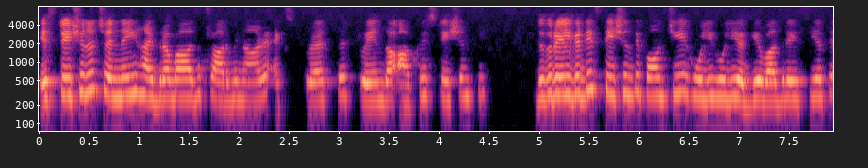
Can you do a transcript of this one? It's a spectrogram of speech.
ਇਹ ਸਟੇਸ਼ਨ ਚੇਨਈ ਚਾਰ ਚਾਰਮੀਨਾਰ ਐਕਸਪ੍ਰੈਸ ਟ੍ਰੇਨ ਦਾ ਆਖਰੀ ਸਟੇਸ਼ਨ ਸੀ, ਜਦੋਂ ਰੇਲ ਗੱਡੀ ਸਟੇਸ਼ਨ ਤੇ ਪਹੁੰਚੀ ਹੌਲੀ-ਹੌਲੀ ਅੱਗੇ ਵਧ ਰਹੀ ਸੀ ਅਤੇ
